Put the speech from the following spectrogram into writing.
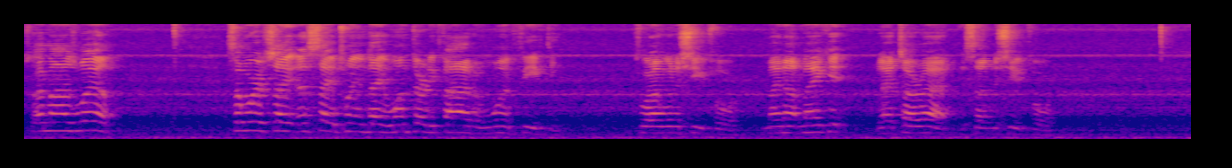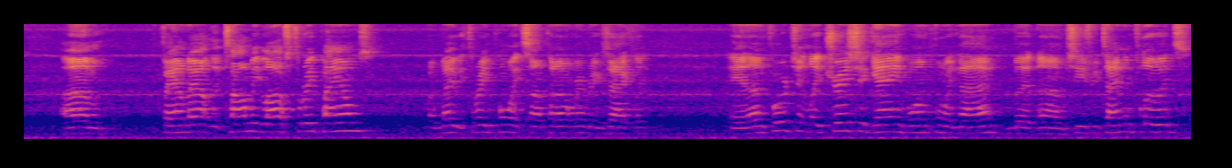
So I might as well somewhere say let's say between the day 135 and 150. That's what I'm going to shoot for. May not make it, that's all right. It's something to shoot for. Um, found out that Tommy lost three pounds, or maybe three point something. I don't remember exactly. And unfortunately, Trisha gained 1.9, but um, she's retaining fluids,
